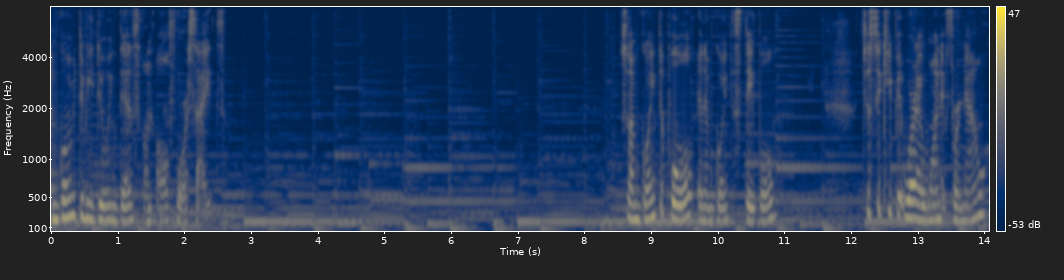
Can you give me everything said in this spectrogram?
I'm going to be doing this on all four sides. So I'm going to pull and I'm going to staple just to keep it where I want it for now.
